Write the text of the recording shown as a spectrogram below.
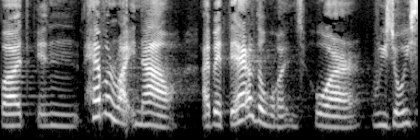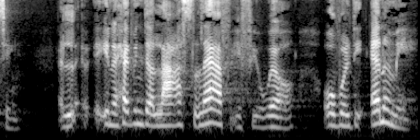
But in heaven right now, I bet they're the ones who are rejoicing, you know, having the last laugh, if you will, over the enemy,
